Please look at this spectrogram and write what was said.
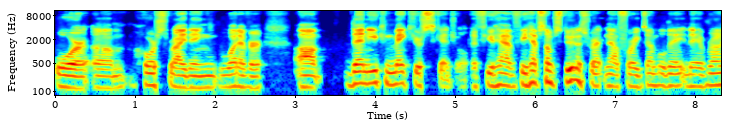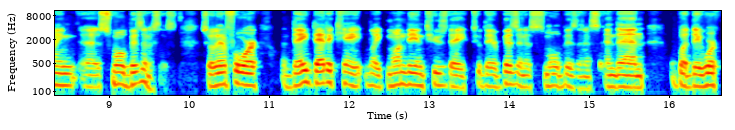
or um, horse riding, whatever, um, then you can make your schedule. If you have, we have some students right now, for example, they they're running uh, small businesses, so therefore they dedicate like Monday and Tuesday to their business, small business, and then but they work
